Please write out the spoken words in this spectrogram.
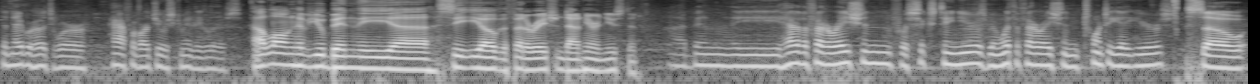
the neighborhoods where half of our Jewish community lives. How long have you been the uh, CEO of the Federation down here in Houston? I've been the head of the Federation for 16 years, been with the Federation 28 years. So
